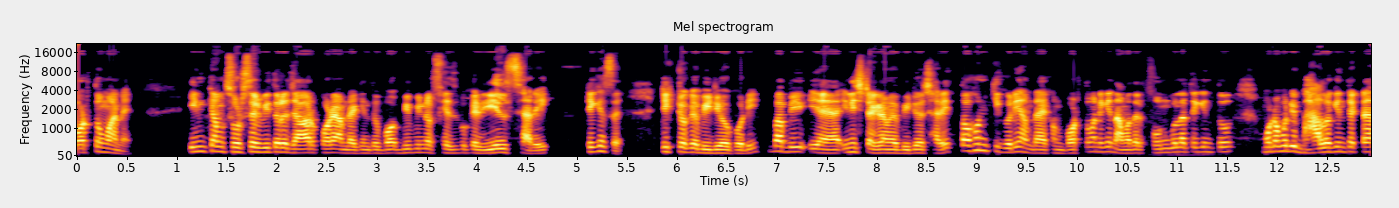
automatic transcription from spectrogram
বর্তমানে। ইনকাম সোর্সের ভিতরে যাওয়ার পরে আমরা কিন্তু বিভিন্ন ফেসবুকে রিলস ছাড়ি, ঠিক আছে? টিকটকে ভিডিও করি বা ইনস্টাগ্রামে ভিডিও ছাড়ি। তখন কি করি আমরা? এখন বর্তমানে কিন্তু আমাদের ফোনগুলোতে কিন্তু মোটামুটি ভালো কিন্তু একটা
